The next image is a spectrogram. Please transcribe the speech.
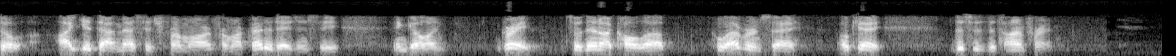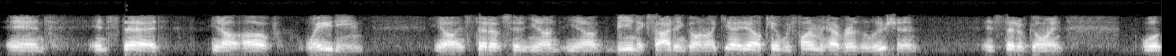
so I get that message from our from our credit agency and going great so then I call up whoever and say okay this is the time frame and instead you know of waiting you know instead of sitting you know you know being excited and going like yeah yeah okay we finally have resolution instead of going well,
